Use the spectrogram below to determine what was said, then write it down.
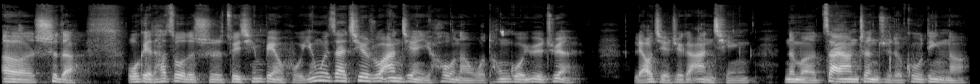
呃，是的，我给他做的是最轻辩护，因为在介入案件以后呢，我通过阅卷。了解这个案情，那么在案证据的固定呢？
